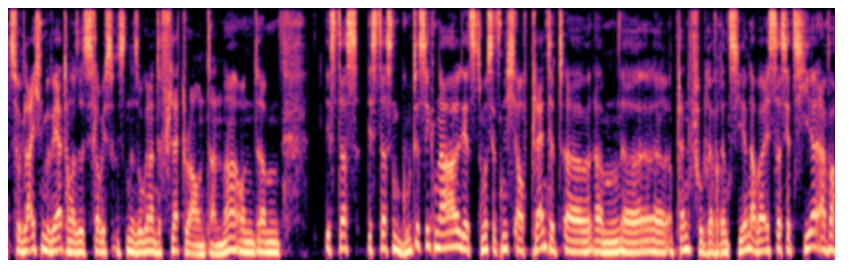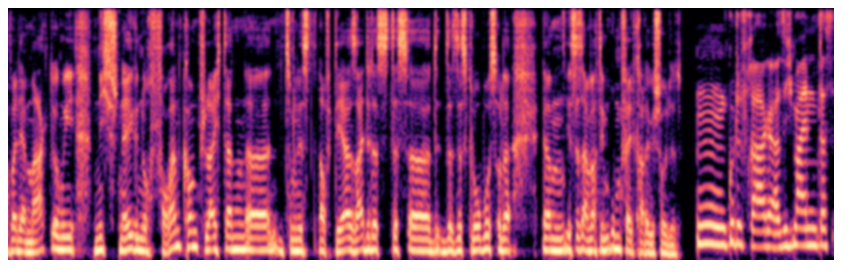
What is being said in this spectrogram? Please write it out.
zur gleichen Bewertung. Also das ist, glaube ich, ist eine sogenannte Flat Round dann. Ne? Und ähm, ist das, ist das ein gutes Signal? Jetzt, du musst jetzt nicht auf Planted, äh, ähm, äh, Planted Food referenzieren, aber ist das jetzt hier einfach, weil der Markt irgendwie nicht schnell genug vorankommt, vielleicht dann äh, zumindest auf der Seite des, des, äh, des, des Globus oder ähm, ist es einfach dem Umfeld gerade geschuldet? Mm, gute Frage. Also ich meine, das,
